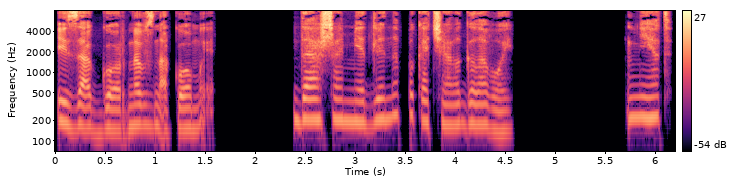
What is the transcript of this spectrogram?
и Загорнов знакомы?» Даша медленно покачала головой. «Нет».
